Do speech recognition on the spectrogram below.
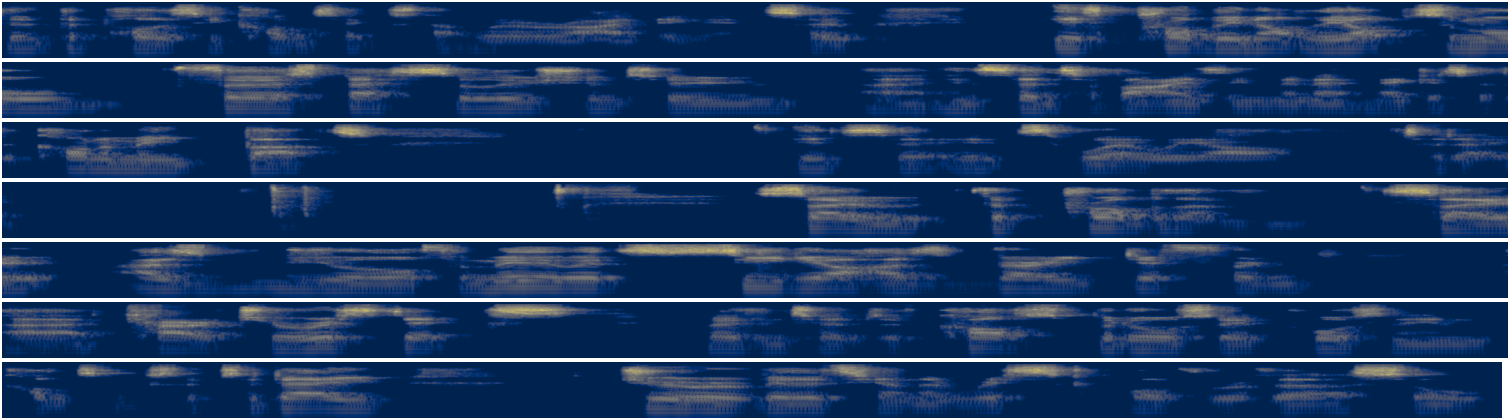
the, the policy context that we're arriving in. So it's probably not the optimal first best solution to uh, incentivizing the net negative economy, but it's it's where we are today. So the problem. So as you're familiar with, CDR has very different uh, characteristics, both in terms of cost, but also importantly in the context of today, durability and the risk of reversal.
